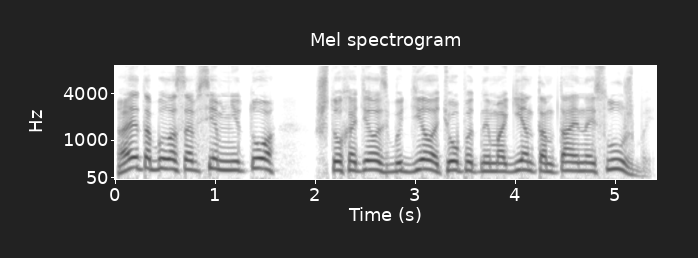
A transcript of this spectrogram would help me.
А это было совсем не то, что хотелось бы делать опытным агентом тайной службы.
